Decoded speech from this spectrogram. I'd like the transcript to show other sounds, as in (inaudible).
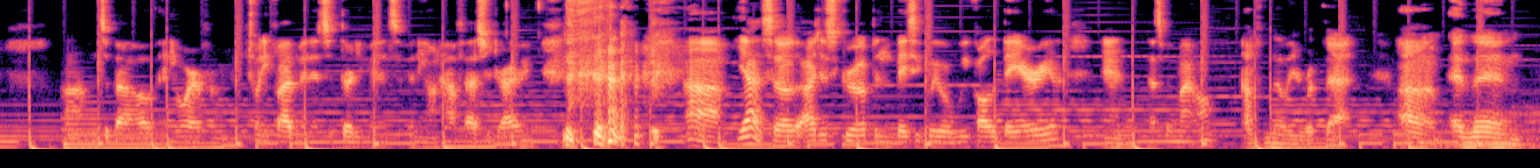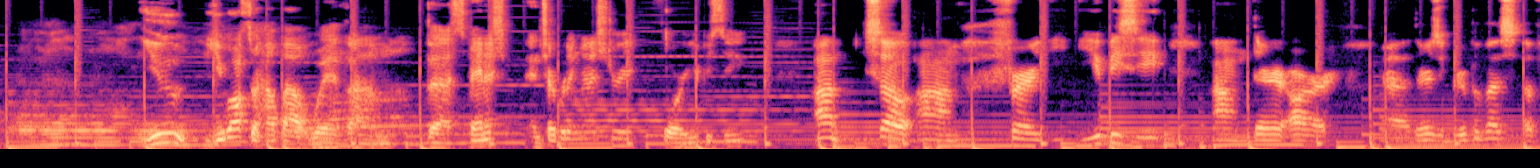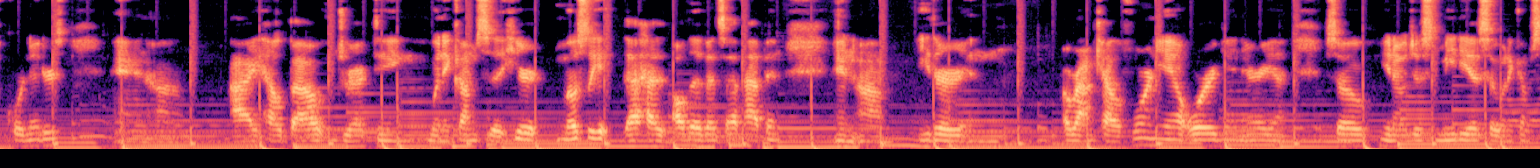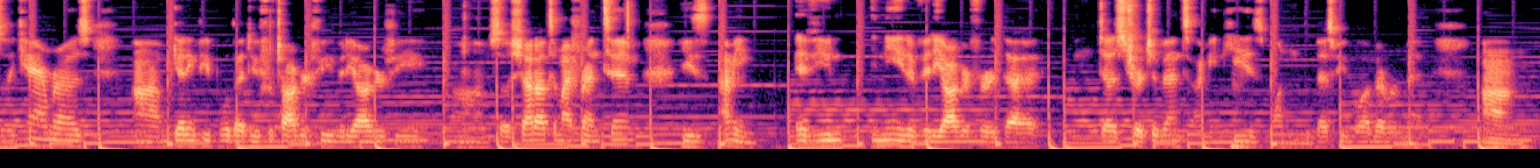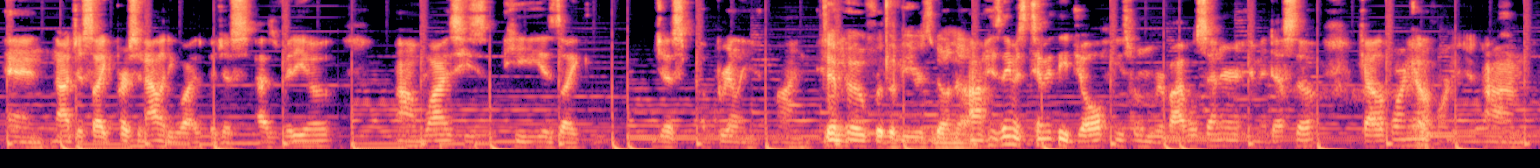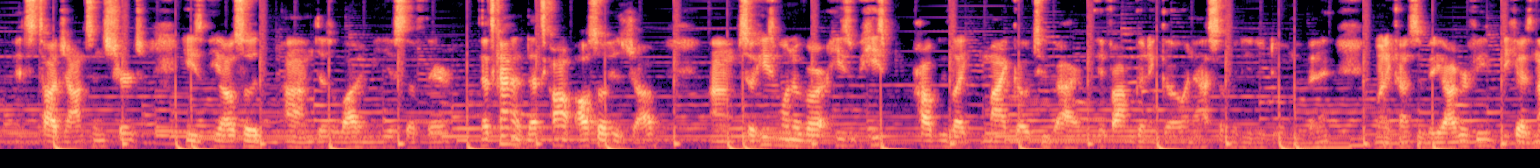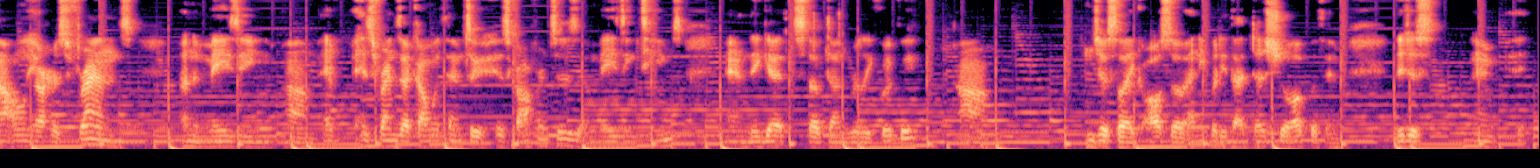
Um, it's about anywhere from 25 minutes to 30 minutes, depending on how fast you're driving. (laughs) um, yeah, so I just grew up in basically what we call the Bay Area, and that's been my home. I'm familiar with that. Um, and then you you also help out with um, the Spanish interpreting ministry for UPC. Um, so um, for UPC, um, there are uh, there's a group of us of coordinators, and um, I help out directing when it comes to here. Mostly that has all the events that have happened in um, either in around California, Oregon area. So, you know, just media. So, when it comes to the cameras, um, getting people that do photography, videography. Um, so, shout out to my friend Tim. He's, I mean, if you need a videographer that does church events, I mean, he is one of the best people I've ever met. Um, and not just like personality wise, but just as video um, wise, he's he is like just a brilliant mind. Tim, who for the viewers who don't know, um, his name is Timothy Joel. He's from Revival Center in Modesto, California. California. Um, it's Todd Johnson's church. He's he also um, does a lot of media stuff there. That's kind of that's also his job. Um, so he's one of our he's he's probably like my go-to guy if I'm gonna go and ask somebody to do an event when it comes to videography because not only are his friends an amazing um, his friends that come with him to his conferences amazing teams and they get stuff done really quickly um, just like also anybody that does show up with him they just it,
